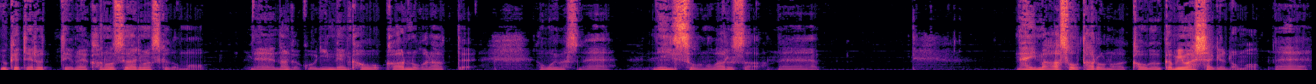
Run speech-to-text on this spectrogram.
受けてるっていうね、可能性ありますけども、ね、なんかこう人間顔変わるのかなって思いますね。人相の悪さ、ね。ね、今、麻生太郎の顔が浮かびましたけれども、ね。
